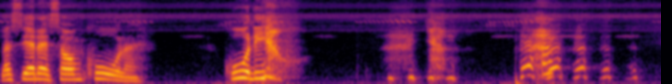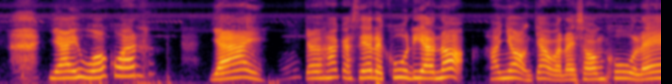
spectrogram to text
แล้วเสียได้สองคู่เลยคู่เดียวยายหัวควันยายเจ้าฮักกะเสียได้คู่เดียวเนาะเฮาย่องเจ้าว่าได้สองคู่แล้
